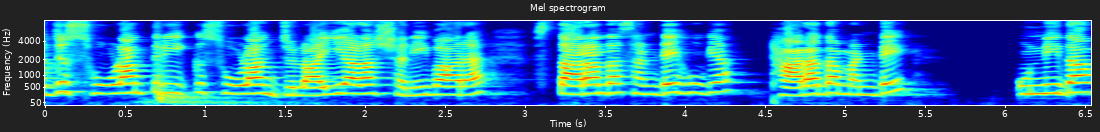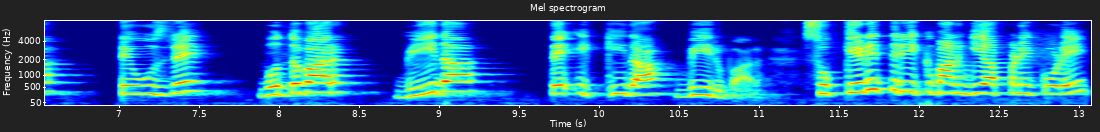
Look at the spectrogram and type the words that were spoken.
ਅੱਜ 16 ਤਰੀਕ 16 ਜੁਲਾਈ ਵਾਲਾ ਸ਼ਨੀਵਾਰ ਹੈ। 17 ਦਾ ਸੰਡੇ ਹੋ ਗਿਆ 18 ਦਾ ਮੰਡੇ 19 ਦਾ ਟਿਊਜ਼ਡੇ ਬੁੱਧਵਾਰ 20 ਦਾ ਤੇ 21 ਦਾ ਵੀਰਵਾਰ। ਸੋ ਕਿਹੜੀ ਤਰੀਕ ਬਣ ਗਈ ਆਪਣੇ ਕੋਲੇ?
